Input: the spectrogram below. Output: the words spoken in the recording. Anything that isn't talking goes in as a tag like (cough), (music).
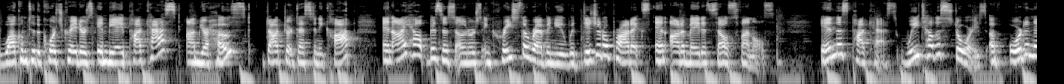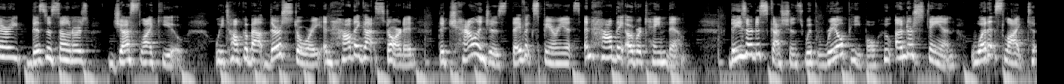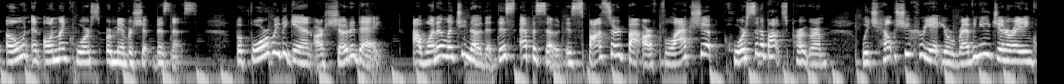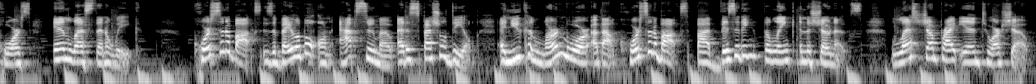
Welcome to the Course Creators MBA podcast. I'm your host, Dr. Destiny Kopp, and I help business owners increase their revenue with digital products and automated sales funnels. In this podcast, we tell the stories of ordinary business owners just like you. We talk about their story and how they got started, the challenges they've experienced, and how they overcame them. These are discussions with real people who understand what it's like to own an online course or membership business. Before we begin our show today, I want to let you know that this episode is sponsored by our flagship Course in a Box program, which helps you create your revenue generating course in less than a week. Course in a Box is available on AppSumo at a special deal, and you can learn more about Course in a Box by visiting the link in the show notes. Let's jump right into our show.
